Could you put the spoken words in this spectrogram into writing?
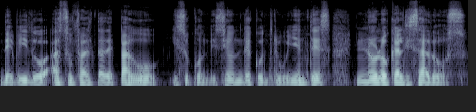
debido a su falta de pago y su condición de contribuyentes no localizados.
